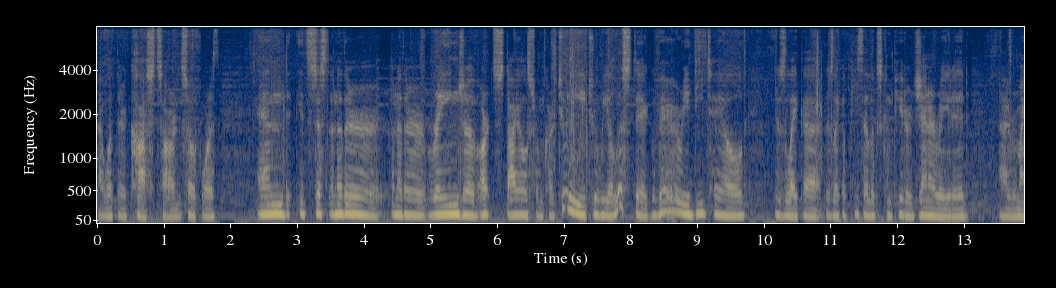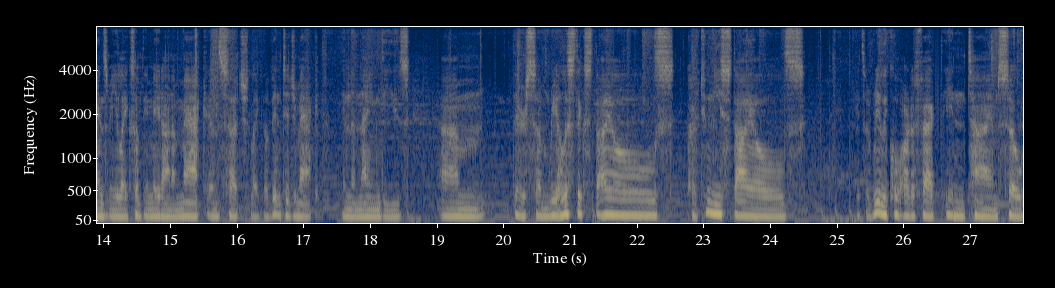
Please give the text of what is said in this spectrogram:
uh, what their costs are, and so forth and it's just another another range of art styles from cartoony to realistic, very detailed. There's like a there's like a piece that looks computer generated. Uh, it reminds me like something made on a Mac and such, like a vintage Mac in the 90s. Um, there's some realistic styles, cartoony styles. It's a really cool artifact in time. So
